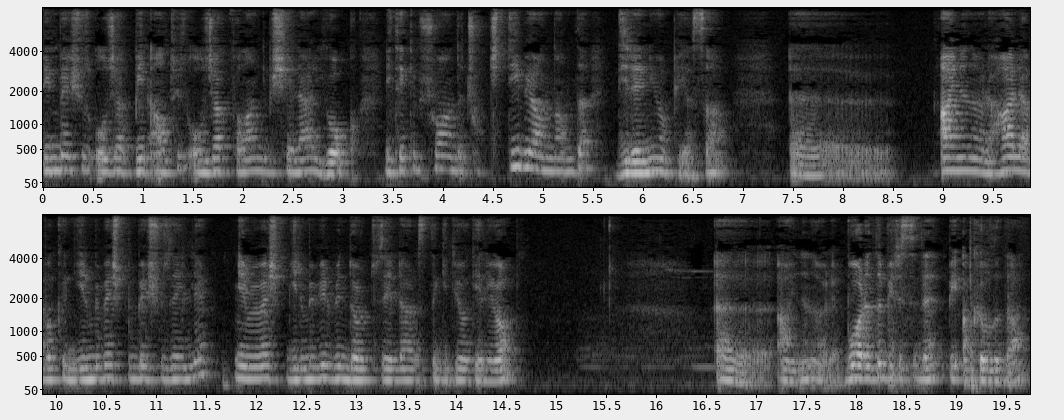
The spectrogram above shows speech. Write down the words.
1500 olacak, 1600 olacak falan gibi şeyler yok. Nitekim şu anda çok ciddi bir anlamda direniyor piyasa. Ee, aynen öyle. Hala bakın 25.550, 25 21.450 arasında gidiyor geliyor. Ee, aynen öyle. Bu arada birisi de bir akıllı da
